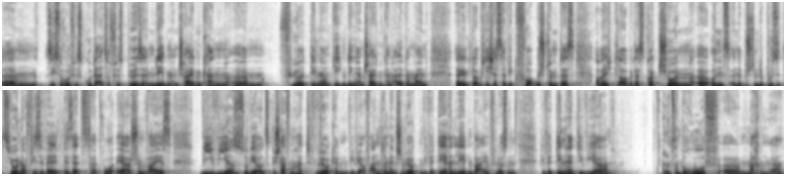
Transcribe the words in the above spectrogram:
ähm, sich sowohl fürs Gute als auch fürs Böse im Leben entscheiden kann, ähm, für Dinge und gegen Dinge entscheiden kann allgemein, äh, glaube ich nicht, dass der Weg vorbestimmt ist, aber ich glaube, dass Gott schon äh, uns in eine bestimmte Position auf diese Welt gesetzt hat, wo er schon weiß, wie wir, so wie er uns geschaffen hat, wirken, wie wir auf andere Menschen wirken, wie wir deren Leben beeinflussen, wie wir Dinge, die wir in unserem Beruf äh, machen, ja,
